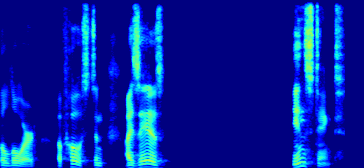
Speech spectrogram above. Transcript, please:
the Lord of hosts. And Isaiah's instinct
